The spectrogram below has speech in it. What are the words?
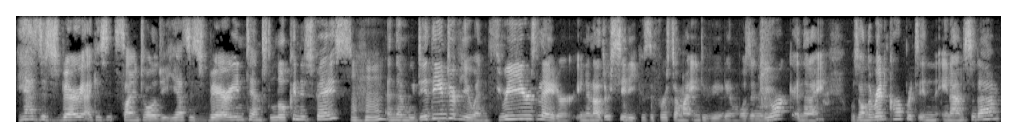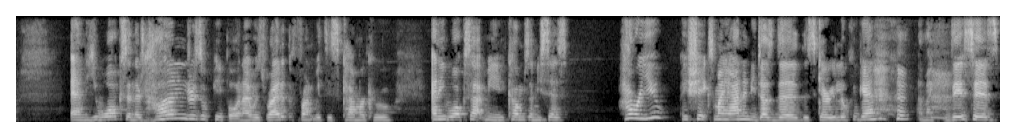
he has this very, I guess it's Scientology, he has this very intense look in his face. Mm-hmm. And then we did the interview, and three years later, in another city, because the first time I interviewed him was in New York, and then I was on the red carpet in, in Amsterdam. And he walks, and there's hundreds of people, and I was right at the front with his camera crew. And he walks at me, he comes and he says, How are you? He shakes my hand and he does the, the scary look again. I'm like, This is.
